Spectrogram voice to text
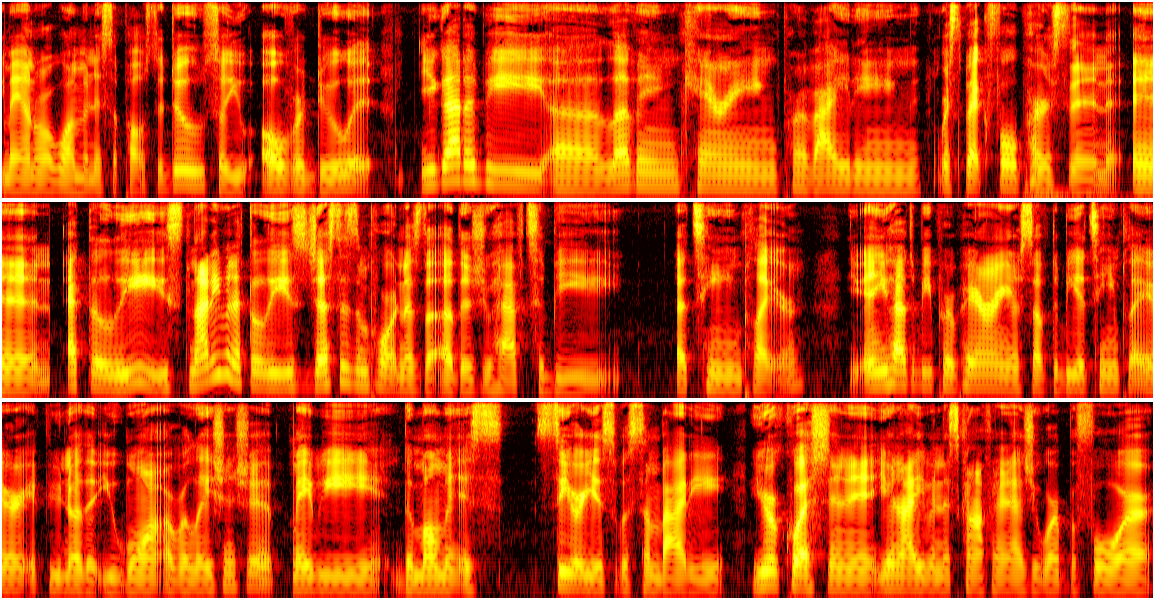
man or woman is supposed to do so you overdo it. You got to be a loving caring providing respectful person and at the least not even at the least just as important as the others you have to be a team player. And you have to be preparing yourself to be a team player if you know that you want a relationship. Maybe the moment is serious with somebody, you're questioning it. You're not even as confident as you were before.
